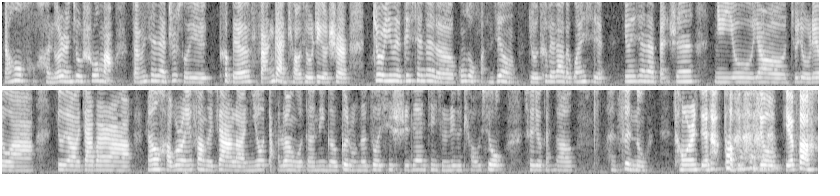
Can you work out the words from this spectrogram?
然后很多人就说嘛，咱们现在之所以特别反感调休这个事儿，就是因为跟现在的工作环境有特别大的关系。因为现在本身你又要九九六啊，又要加班啊，然后好不容易放个假了，你又打乱我的那个各种的作息时间进行这个调休，所以就感到 很愤怒，从而觉得 放不起就别放。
